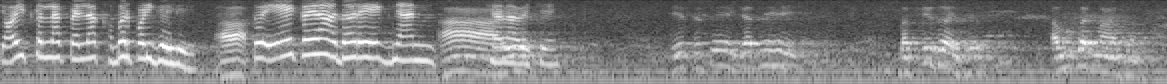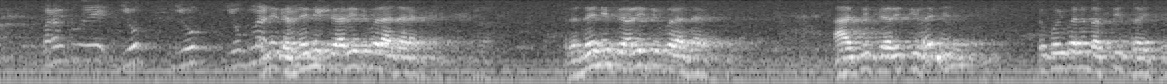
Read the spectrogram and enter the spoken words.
ચોવીસ કલાક પહેલા ખબર પડી ગયેલી. તો એ કયા આધારે એ જ્ઞાન ખ્યાલ આવે છે? એ બક્ષિસ હોય છે અમુક જ માણસો પરંતુ એ યોગ યોગ યોગના હૃદયની પ્યોરિટી પર આધાર રાખે. હૃદયની પ્યોરિટી પર આધાર હાર્ટની પ્યોરિટી હોય ને તો કોઈ કોઈને બક્ષિસ હોય છે.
